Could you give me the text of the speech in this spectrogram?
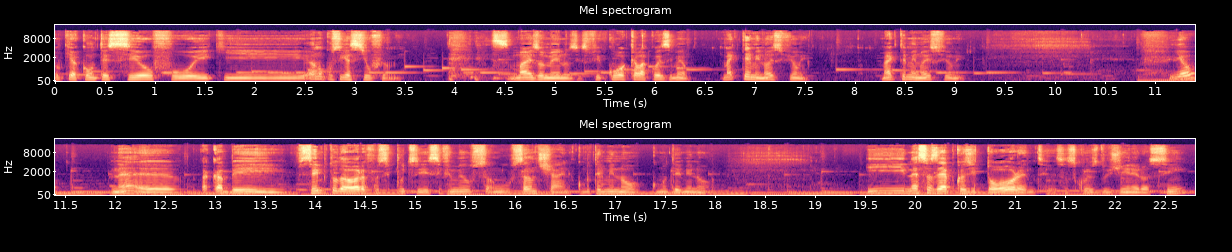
o que aconteceu foi que eu não consegui assistir o filme. Mais ou menos isso. Ficou aquela coisa assim. Como é que terminou esse filme? Como é que terminou esse filme? E eu, né, é, acabei sempre toda hora falei assim, putz, esse filme, o Sunshine, como terminou? Como terminou? E nessas épocas de torrent, essas coisas do gênero assim,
